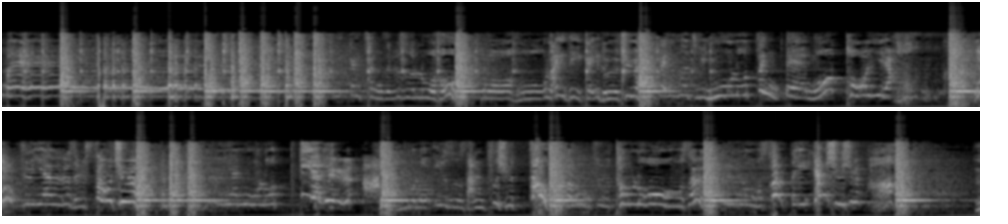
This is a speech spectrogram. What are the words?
用于无为，该承认是罗浮，我无来的该夺去，该日记女路正待我讨厌，居然二人收去，去年女路第个月啊，女路一日上只需走，公主头颅无手，女路手得杨须须啊。后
